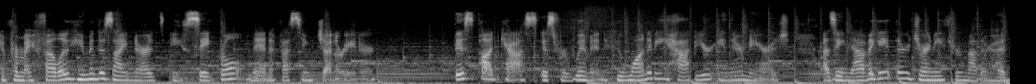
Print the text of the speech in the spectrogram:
and for my fellow human design nerds, a sacral manifesting generator. This podcast is for women who want to be happier in their marriage as they navigate their journey through motherhood,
